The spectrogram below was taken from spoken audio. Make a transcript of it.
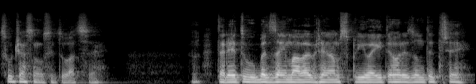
současnou situaci. Tady je to vůbec zajímavé, protože nám splývají ty horizonty tři.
